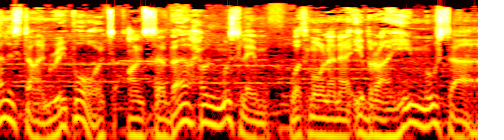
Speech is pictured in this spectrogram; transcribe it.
Palestine report on Sabahul Muslim with Maulana Ebrahim Moosa.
